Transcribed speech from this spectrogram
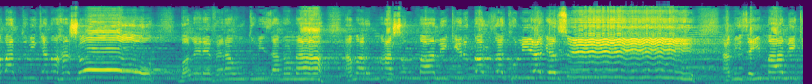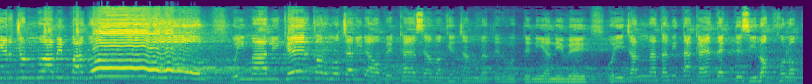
আবার তুমি কেন হাসো? বলে রে ফেরাউন, তুমি জানো না, আমার আসল মালিকের দরজা খুলিয়া গেছে। আমি যেই মালিকের জন্য আমি পাগল মালিকের কর্মচারীরা অপেক্ষায় আছে, আমাকে জান্নাতের মধ্যে নিয়ে নিবে। ওই জান্নাত আমি তাকায় দেখতেছি, লক্ষ লক্ষ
